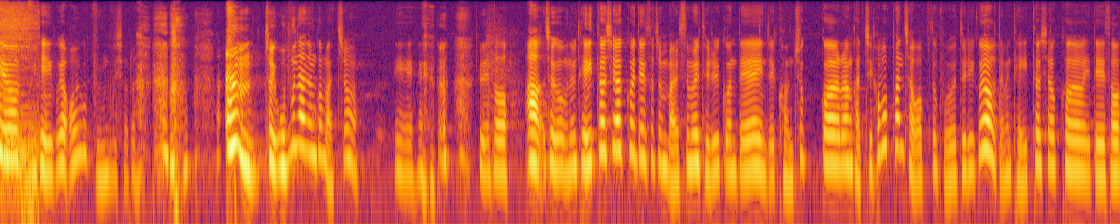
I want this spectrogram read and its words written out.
안녕하세요. 민세이고요. 어이구 눈부셔라. 저희 5분 하는 거 맞죠? 예. 그래서 아 제가 오늘 데이터 시각화에 대해서 좀 말씀을 드릴 건데 이제 건축과랑 같이 협업한 작업도 보여드리고요. 그다음에 데이터 시각화에 대해서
